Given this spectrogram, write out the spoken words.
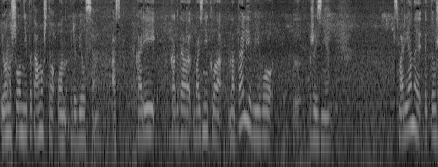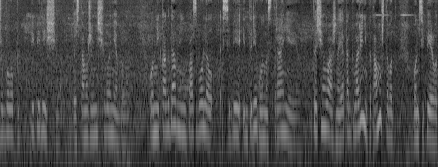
И он ушел не потому, что он влюбился, а скорее, когда возникла Наталья в его э, жизни, с Марьяной это уже было пепелище. То есть там уже ничего не было. Он никогда мне не позволил себе интригу на стороне ее. Это очень важно. Я так говорю не потому, что вот он теперь вот,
